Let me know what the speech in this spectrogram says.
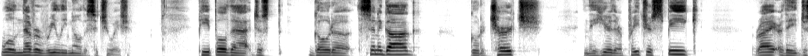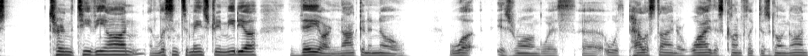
will never really know the situation. People that just go to synagogue, go to church, and they hear their preachers speak, right? Or they just turn the TV on and listen to mainstream media, they are not going to know what is wrong with uh, with Palestine or why this conflict is going on.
